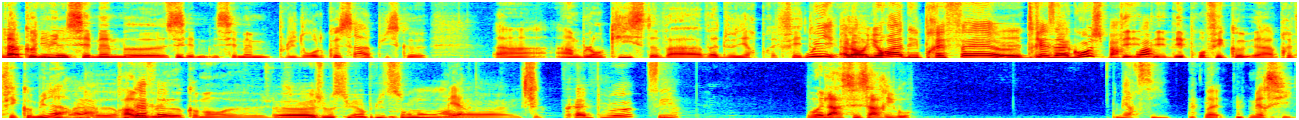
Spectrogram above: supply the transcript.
la, commune, c'est même, euh, c'est même plus drôle que ça, puisque un, blanquiste va, va, devenir préfet. De, oui, alors il y aura des préfets euh, très à gauche parfois. Des, des, préfets, un préfet communal. Euh, Raoul, comment Je me, me souviens plus de son nom. c'est très peu. C'est. Voilà, c'est ça, Rigaud. Merci. Ouais, merci.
